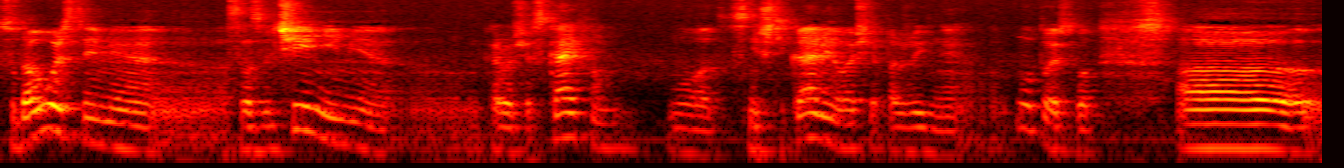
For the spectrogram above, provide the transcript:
с удовольствиями, с развлечениями, короче, с кайфом, вот, с ништяками вообще по жизни. Ну, то есть вот э,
